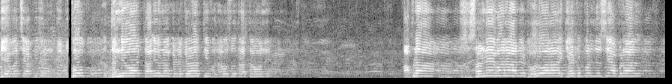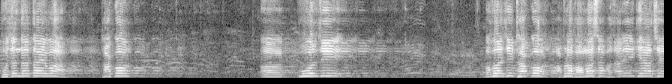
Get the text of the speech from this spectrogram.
બે વચ્ચે આપી દઉં ખૂબ ધન્યવાદ તાળીઓના ગડગડાટથી છું દાતાઓને. આપણા શરણાઈવાળા અને ઢોલવાળા ગેટ ઉપર જશે આપણા ભોજનદાતા એવા ઠાકોર. કુંવરજી, બબાજી ઠાકોર આપણા ભામાસા વધારી ગયા છે.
